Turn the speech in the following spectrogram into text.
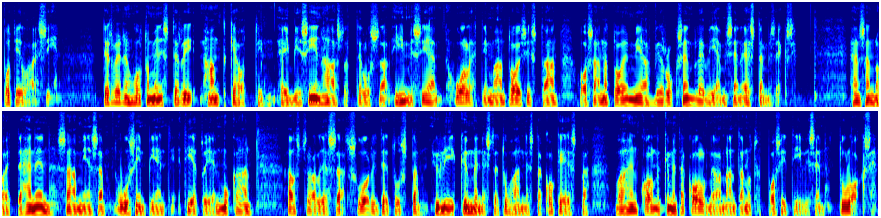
potilaisiin. Terveydenhuoltoministeri Hunt kehotti ABCin haastattelussa ihmisiä huolehtimaan toisistaan osana toimia viruksen leviämisen estämiseksi. Hän sanoi, että hänen saamiensa uusimpien tietojen mukaan Australiassa suoritetusta yli 10 000 kokeesta vain 33 on antanut positiivisen tuloksen.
